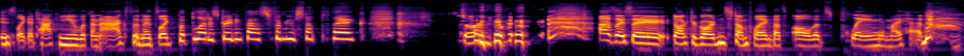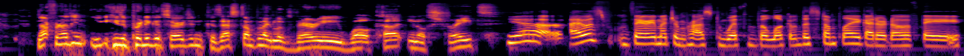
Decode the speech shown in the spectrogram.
is like attacking you with an axe, and it's like, but blood is draining fast from your stump leg. As I say, Dr. Gordon stump leg, that's all that's playing in my head. Not for nothing, he's a pretty good surgeon because that stump leg looks very well cut, you know, straight. Yeah, I was very much impressed with the look of the stump leg. I don't know if they,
